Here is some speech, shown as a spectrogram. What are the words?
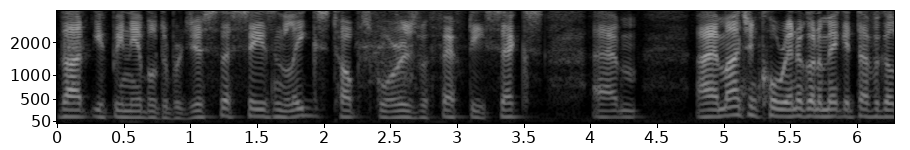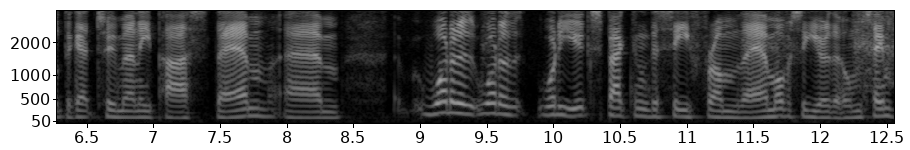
that you've been able to produce this season. League's top scorers with 56. Um, I imagine Coleraine are going to make it difficult to get too many past them. Um, what are what are what are you expecting to see from them? Obviously, you're the home team.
